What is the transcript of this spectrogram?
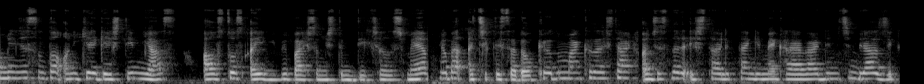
11. sınıftan 12'ye geçtiğim yaz Ağustos ayı gibi başlamıştım dil çalışmaya. Ya ben açık lisede okuyordum arkadaşlar. Öncesinde de eşit ağırlıktan girmeye karar verdiğim için birazcık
